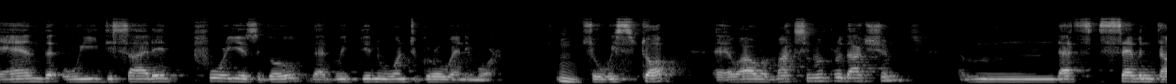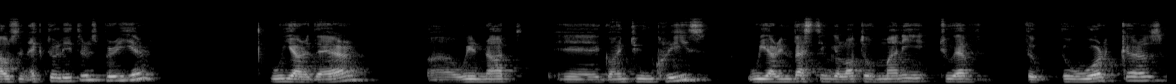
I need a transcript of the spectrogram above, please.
And we decided four years ago that we didn't want to grow anymore. Mm. So we stopped uh, our maximum production. Um, that's 7,000 hectoliters per year. We are there. Uh, we're not uh, going to increase. We are investing a lot of money to have the, the workers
